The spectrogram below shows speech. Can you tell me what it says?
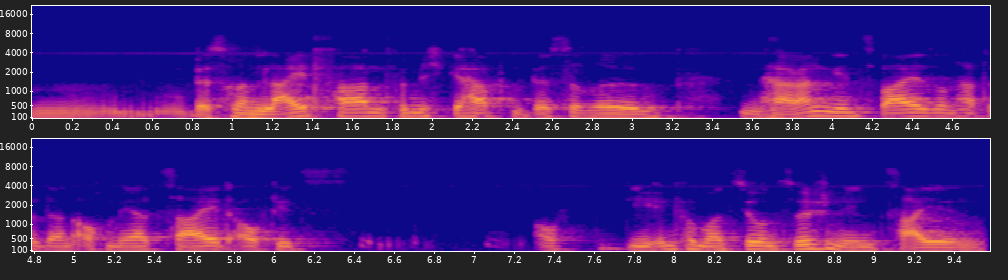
einen besseren Leitfaden für mich gehabt, eine bessere Herangehensweise und hatte dann auch mehr Zeit auf die auf die Informationen zwischen den Zeilen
